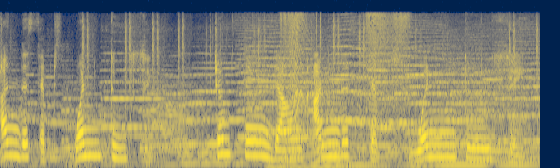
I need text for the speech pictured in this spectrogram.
on the steps. One, two, three. Jumping down on the steps. One, two, three.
